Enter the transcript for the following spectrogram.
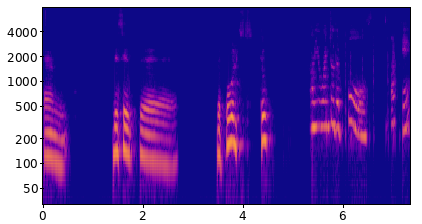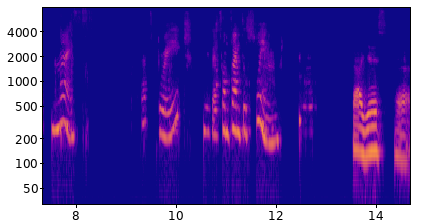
and visit the, the pools too. Oh, you went to the pools. Okay, nice. That's great. You got some time to swim. Ah, yes, uh,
